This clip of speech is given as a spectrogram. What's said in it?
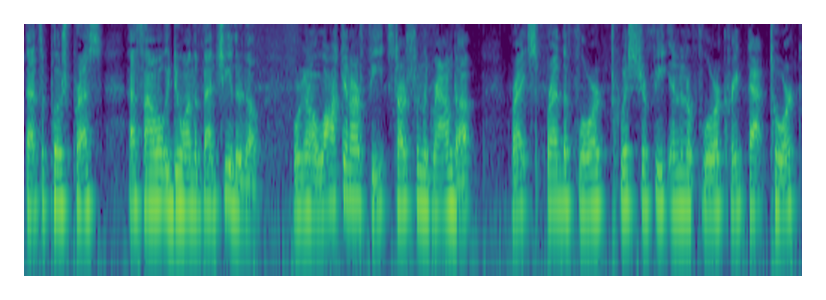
That's a push press. That's not what we do on the bench either, though. We're gonna lock in our feet. Starts from the ground up, right? Spread the floor. Twist your feet into the floor. Create that torque.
